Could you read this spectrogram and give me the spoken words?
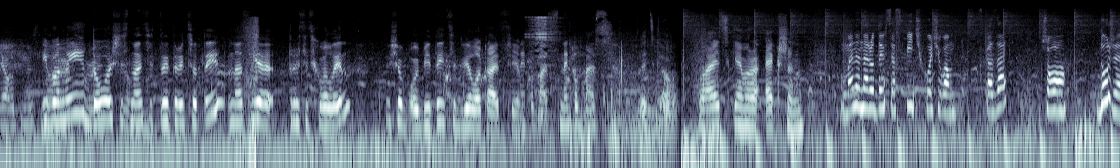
Я от не знаю. І вони до 16.30. У нас є 30 хвилин, щоб обійти ці дві локації. Некобас, некобас. Let's go. Lights, camera, action. У мене народився спіч, хочу вам сказати, що дуже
